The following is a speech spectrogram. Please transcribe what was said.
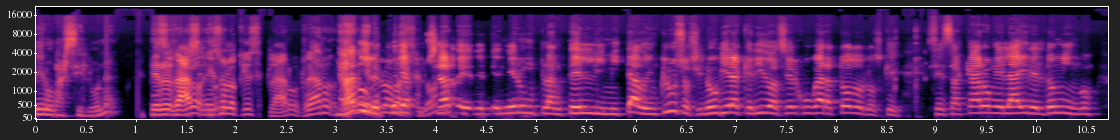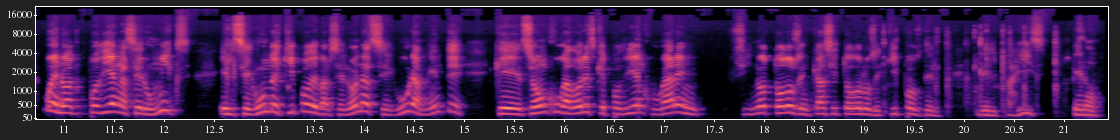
pero Barcelona pero es raro, eso es lo que es claro, raro. Nadie le puede acusar de, tener un plantel limitado, incluso si no hubiera querido hacer jugar a todos los que se sacaron el aire el domingo, bueno, podían hacer un mix. El segundo equipo de Barcelona seguramente que son jugadores que podrían jugar en, si no todos, en casi todos los equipos del, del país. Pero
